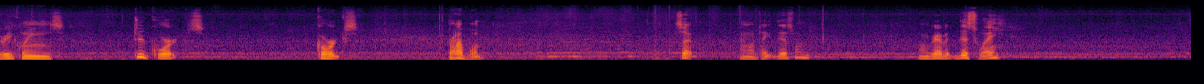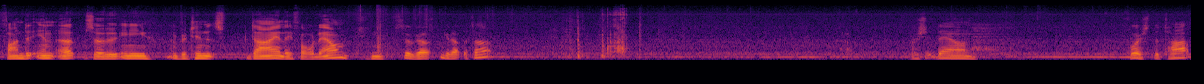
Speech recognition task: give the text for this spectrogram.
Three queens, two corks, corks, problem. So, I'm to take this one, I'm to grab it this way, fondant in up so any, pretend it's die, they fall down. You can still got, get out the top. Push it down, flush the top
